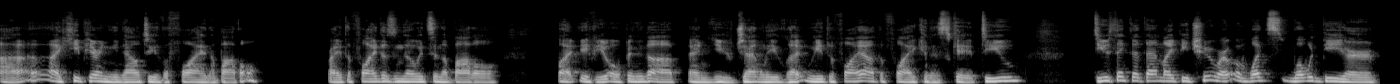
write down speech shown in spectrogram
uh, I keep hearing the analogy of the fly in a bottle, right? The fly doesn't know it's in a bottle, but if you open it up and you gently let lead the fly out, the fly can escape. Do you do you think that that might be true, or what's what would be your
